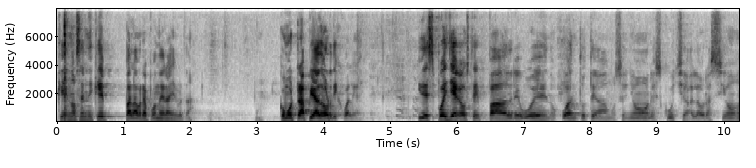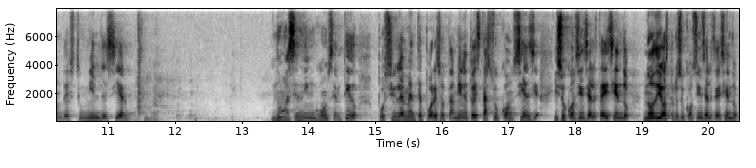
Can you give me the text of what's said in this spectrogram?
que no sé ni qué palabra poner ahí, ¿verdad? Como trapeador, dijo alguien. Y después llega usted, Padre bueno, cuánto te amo, Señor, escucha la oración de este humilde siervo. No hace ningún sentido. Posiblemente por eso también entonces está su conciencia. Y su conciencia le está diciendo, no Dios, pero su conciencia le está diciendo,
